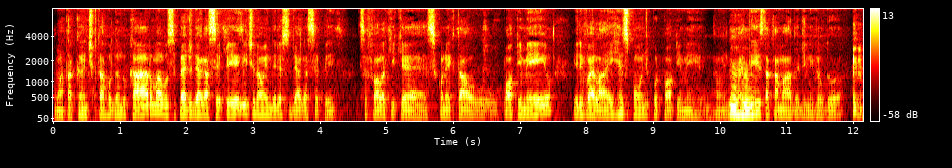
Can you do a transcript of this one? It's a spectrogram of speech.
um atacante que está rodando Karma, você pede o DHCP, ele te dá um endereço DHCP. Você fala que quer se conectar ao Pop e-mail, ele vai lá e responde por Pop e-mail. Então ele uhum. vai desde a camada de nível 2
